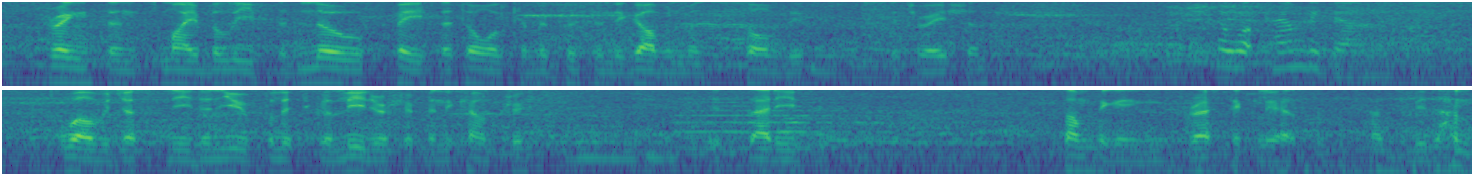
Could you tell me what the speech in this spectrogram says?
strengthens my belief that no faith at all can be put in the government to solve this situation. So what can be done? Well, we just need a new political leadership in the country. It's that easy. Something drastically has, has to be done.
